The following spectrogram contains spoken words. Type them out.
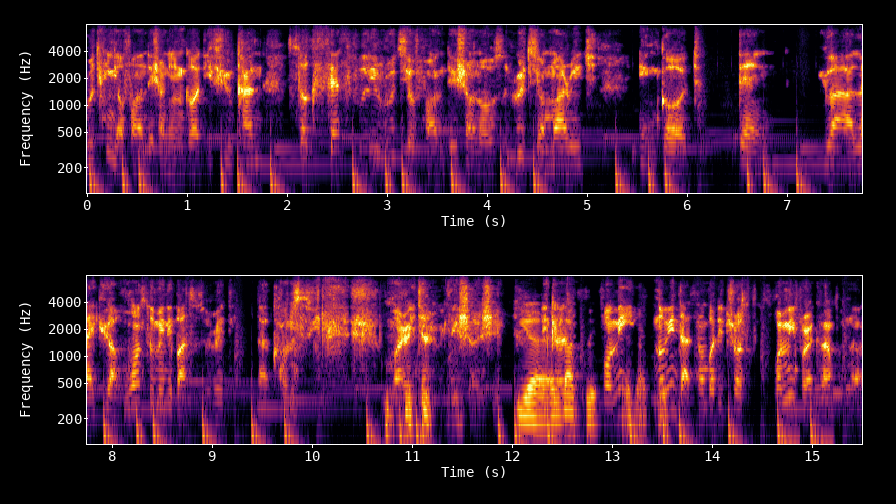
rooting your foundation in God. If you can successfully root your foundation or root your marriage in God, then you are like you have won so many battles already that comes with marriage and relationship. Yeah, because exactly. For me, exactly. knowing that somebody trusts for me, for example, now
